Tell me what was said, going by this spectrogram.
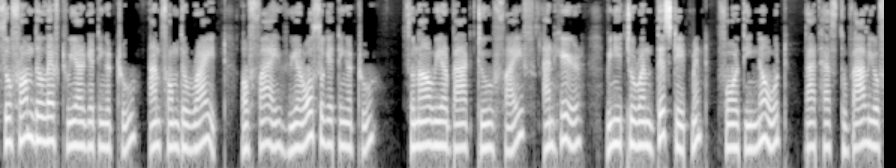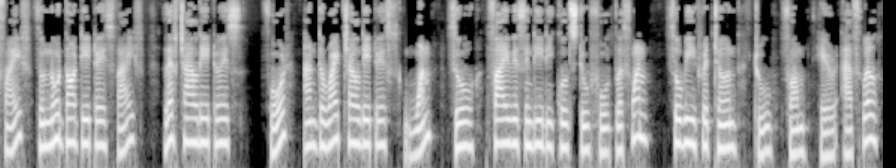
So from the left we are getting a true and from the right of 5 we are also getting a true. So now we are back to 5 and here we need to run this statement for the node that has the value of 5. So node dot data is 5, left child data is 4 and the right child data is 1. So 5 is indeed equals to 4 plus 1. So we return true from here as well.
